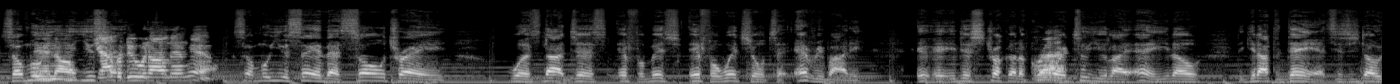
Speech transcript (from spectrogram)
So Moo, and uh, you, you Gabadoo and all them, yeah. So Moo, you saying that Soul Train was not just influential to everybody. It, it, just struck on a chord right. to you, like, hey, you know, to get out to dance, just you know,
